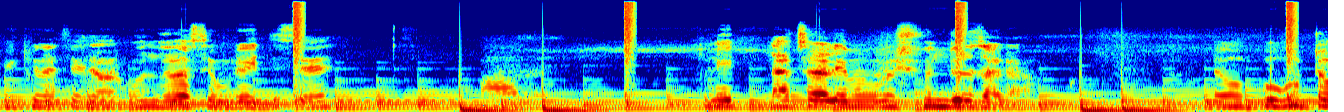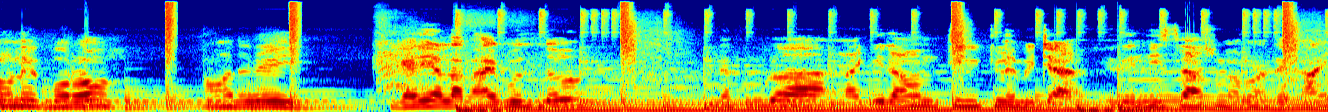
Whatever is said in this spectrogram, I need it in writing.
দেখতে পাচ্ছি আমার বন্ধুরা সে উঠাইতেছে। আর অনেক ন্যাচারাল এবং অনেক সুন্দর জায়গা। এবং পুকুরটা অনেক বড়। আমাদের এই গাড়িওয়ালা ভাই বলতো, এটা পুরো নাকি রাউন্ড তিন কিলোমিটার এদের নিচে আসুন আমরা দেখাই।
